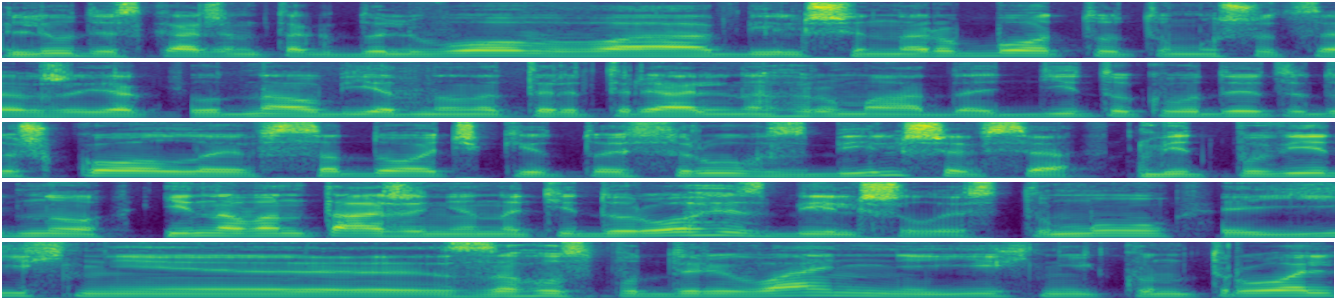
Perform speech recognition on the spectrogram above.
люди, скажімо так, до Львова більше на роботу, тому що це вже як одна об'єднана територіальна громада. Діток водити до школи, в садочки, тобто рух збільшився. Відповідно, і навантаження на ті дороги збільшились, тому їхнє загосподарювання, їхній контроль,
